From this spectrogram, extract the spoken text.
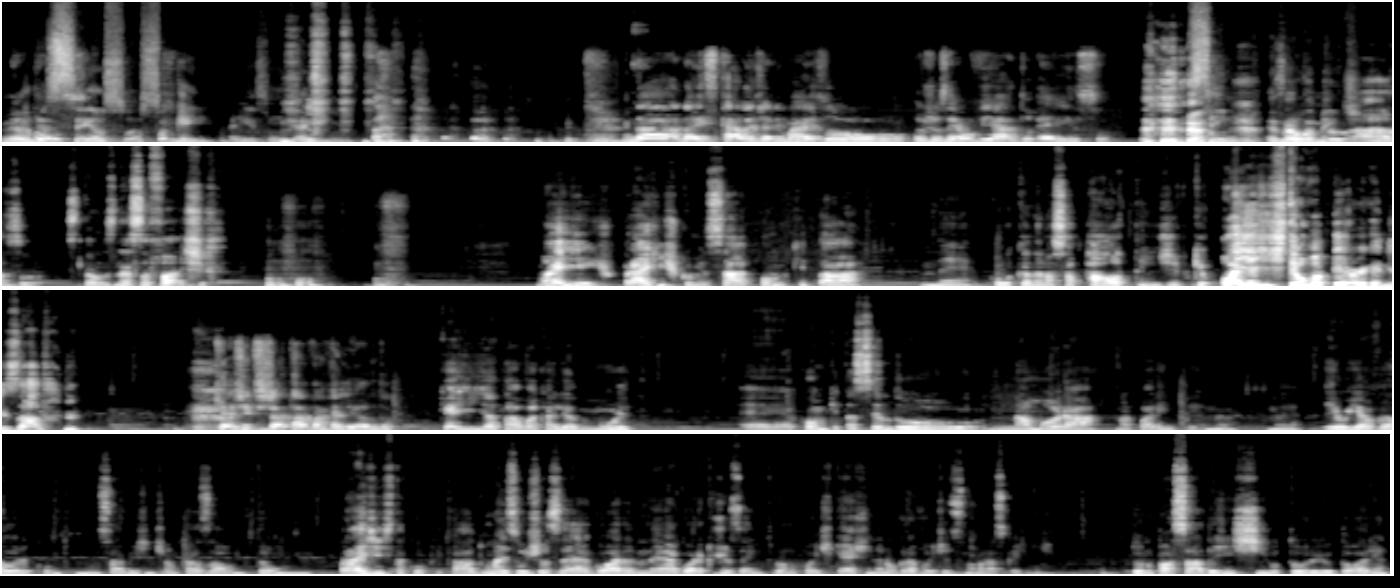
Meu eu Deus. não sei, eu sou, eu sou gay. É isso, um viadinho. Na, na escala de animais, o, o José é um viado. É isso. Sim, exatamente. Pronto, arrasou. Estamos nessa faixa. Mas, gente, pra gente começar, como que tá, né? Colocando a nossa pauta em dia, porque hoje a gente tem um roteiro organizado Que a gente já tá avacalhando. que a gente já tá avacalhando muito. É, como que tá sendo namorar na quarentena, né? Eu e a Valor, como todo mundo sabe, a gente é um casal, então pra gente tá complicado, mas o José agora, né? Agora que o José entrou no podcast, ainda não gravou Dia dos Namorados com a gente. Do ano passado a gente tinha o Toro e o Dorian,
